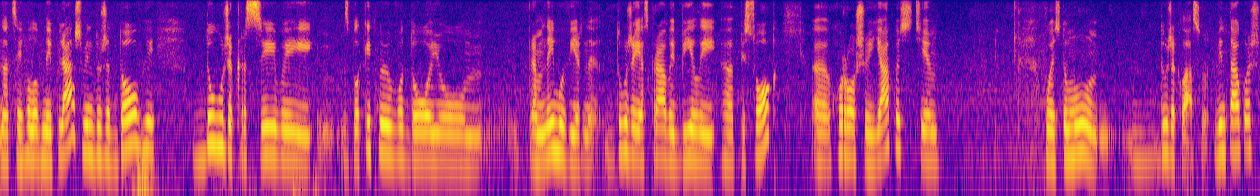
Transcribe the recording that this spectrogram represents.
на цей головний пляж. Він дуже довгий, дуже красивий, з блакитною водою. Прям неймовірне, дуже яскравий білий е, пісок е, хорошої якості. Ось тому дуже класно. Він також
